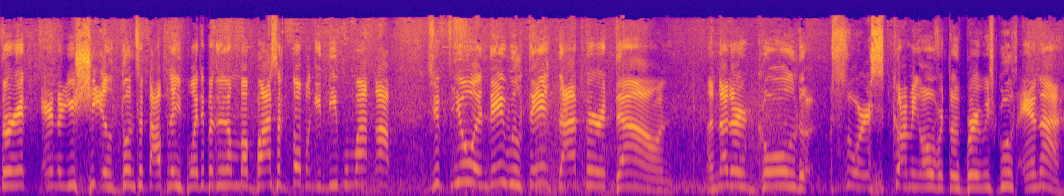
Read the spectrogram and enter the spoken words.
turret energy shield doon sa top lane. Pwede ba nilang mabasag to pag hindi bumakap si Few and they will take that turret down. Another gold source coming over to Burmese Ghouls. Ayan na.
